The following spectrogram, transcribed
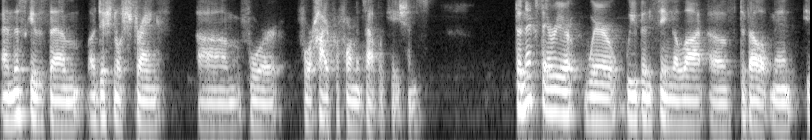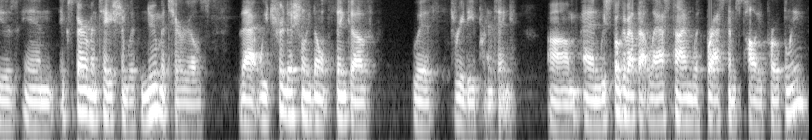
And this gives them additional strength um, for for high performance applications. The next area where we've been seeing a lot of development is in experimentation with new materials that we traditionally don't think of with 3D printing. Um, and we spoke about that last time with Braskem's polypropylene,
